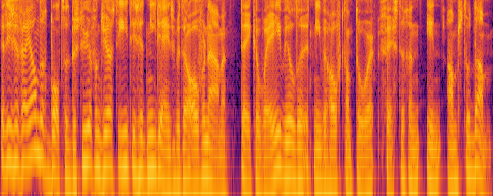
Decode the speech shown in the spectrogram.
Het is een vijandig bod. Het bestuur van Just Eat is het niet eens met de overname. Takeaway wilde het nieuwe hoofdkantoor vestigen in Amsterdam.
